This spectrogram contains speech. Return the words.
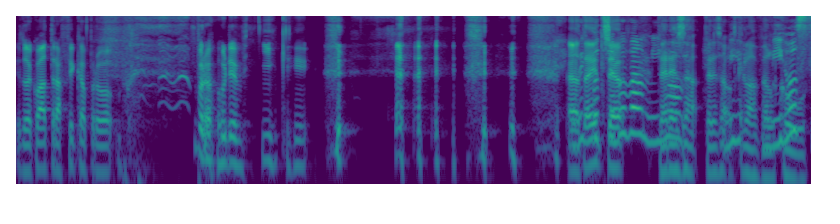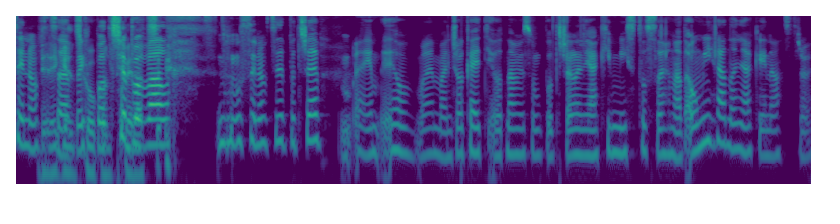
Je to taková trafika pro, pro hudebníky. Já bych tady potřeboval mýho, Tereza, Tereza mýho, odkryla velkou mýho synovce, bych potřeboval, mýmu synovci potřebuje, jeho moje manželka je těhotná, my jsme potřebovali nějaký místo sehnat a umí hrát na nějaký nástroj.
